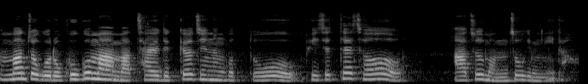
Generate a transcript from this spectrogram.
전반적으로 고구마 맛 잘 느껴지는 것도 비슷해서 아주 만족입니다.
